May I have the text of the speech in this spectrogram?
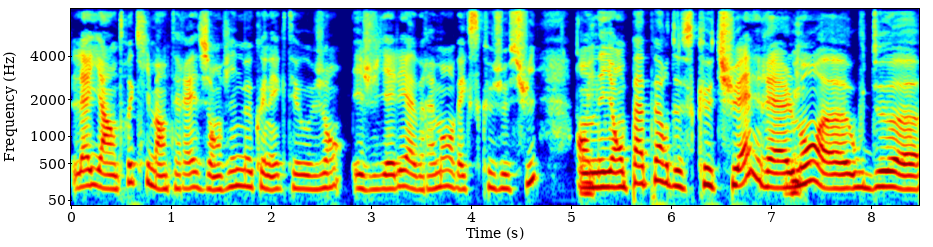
là, il y a un truc qui m'intéresse, j'ai envie de me connecter aux gens et je vais y aller à vraiment avec ce que je suis, en Oui. n'ayant pas peur de ce que tu es réellement, euh, ou de euh,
